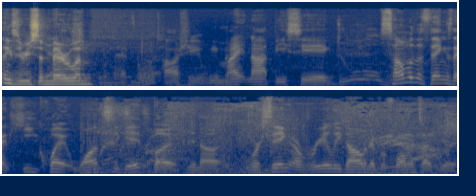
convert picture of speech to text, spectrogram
Thanks to resub Yeah, Merwin. shaking the head from Hotashi. We might not be seeing some of the things that he quite wants to get, but you know, we're seeing a really dominant performance out here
